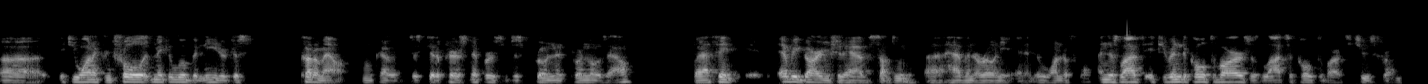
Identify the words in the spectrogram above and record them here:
uh, if you want to control it, make it a little bit neater, just cut them out. Okay. Just get a pair of snippers and just prune, it, prune those out. But I think every garden should have something, uh, have an aronia in it. They're wonderful. And there's lots, if you're into cultivars, there's lots of cultivars to choose from.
